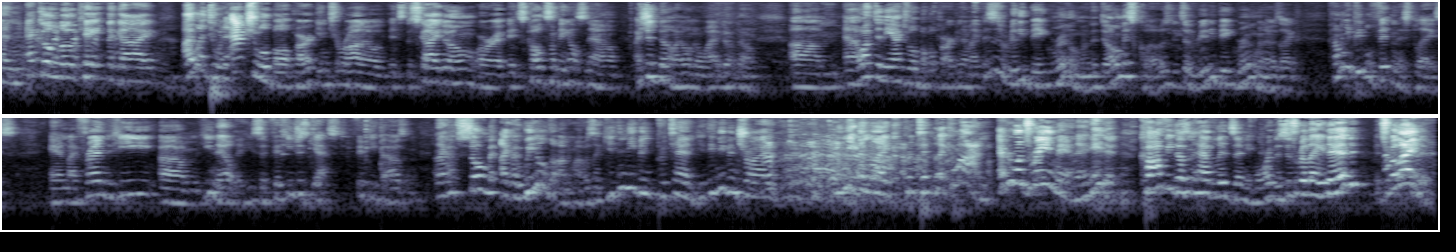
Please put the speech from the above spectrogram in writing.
and echolocate the guy? I went to an actual ballpark in Toronto. It's the Sky Dome, or it's called something else now. I should know. I don't know why. I don't know. Um, and I walked in the actual ballpark, and I'm like, this is a really big room. And the dome is closed. It's a really big room. And I was like, how many people fit in this place? And my friend, he um, he nailed it. He said, he just guessed, 50,000. And I got so like I wheeled on him. I was like, you didn't even pretend. You didn't even try. You didn't even like pretend. Like, come on, everyone's Rain Man. I hate it. Coffee doesn't have lids anymore. This is related. It's related.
